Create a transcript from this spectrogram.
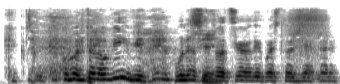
che, che, come te lo vivi una sì. situazione di questo genere?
